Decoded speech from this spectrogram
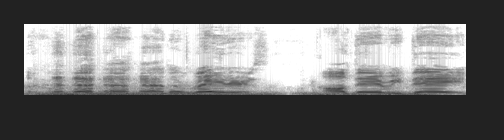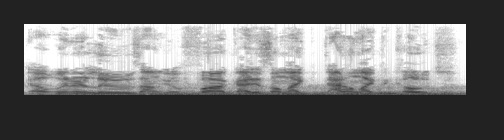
the Raiders, all day, every day, uh, win or lose. I don't give a fuck. I just don't like. I don't like the coach.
